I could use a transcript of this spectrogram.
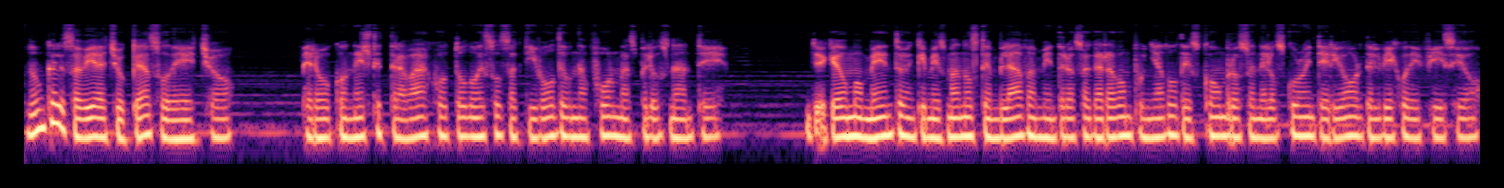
Nunca les había hecho caso, de hecho. Pero con este trabajo todo eso se activó de una forma espeluznante. Llegué a un momento en que mis manos temblaban mientras agarraba un puñado de escombros en el oscuro interior del viejo edificio.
